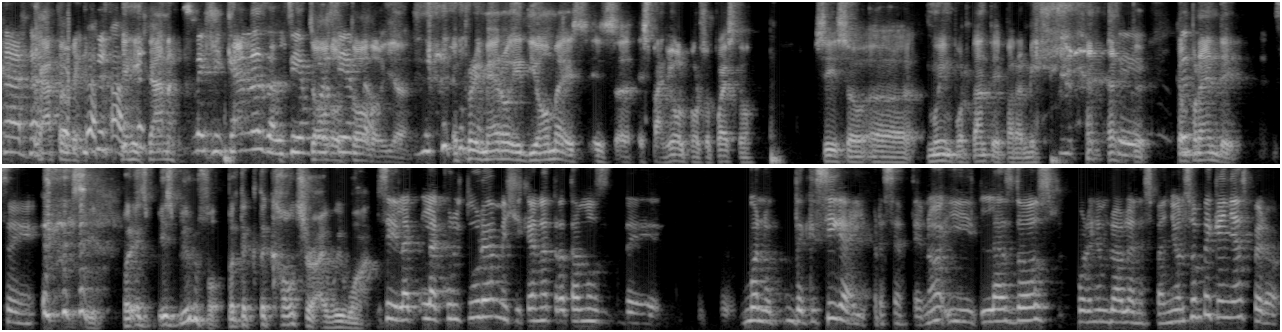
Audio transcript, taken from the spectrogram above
ca- catholic mexicanas Mexicanas al 100%. todo todo ya el primero idioma es, es uh, español por supuesto sí so uh, muy importante para mí Sí. comprende Sí. sí but it's, it's beautiful but the, the culture we want Sí, la, la cultura mexicana tratamos de, bueno, de que siga ahí presente, ¿no? Y las dos, por ejemplo, hablan español. Son pequeñas, pero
